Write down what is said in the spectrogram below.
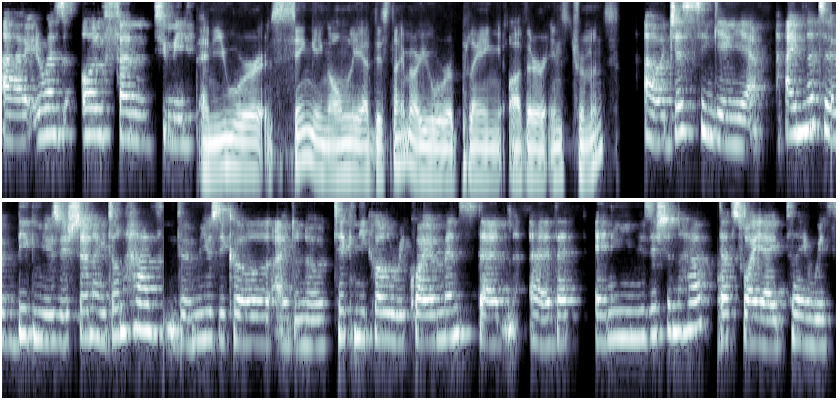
uh, it was all fun to me. And you were singing only at this time or you were playing other instruments Oh, just singing, yeah. I'm not a big musician. I don't have the musical, I don't know, technical requirements that uh, that any musician have. That's why I play with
